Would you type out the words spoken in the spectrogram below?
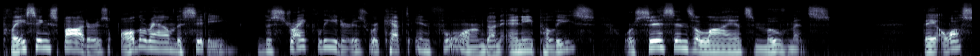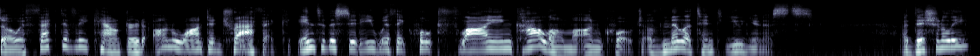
Placing spotters all around the city, the strike leaders were kept informed on any police or Citizens Alliance movements. They also effectively countered unwanted traffic into the city with a quote flying column unquote of militant unionists. Additionally,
